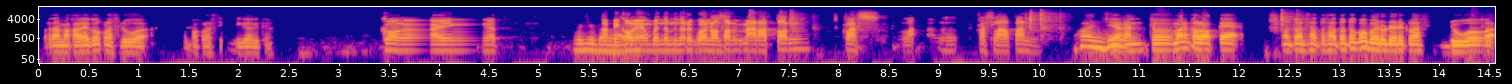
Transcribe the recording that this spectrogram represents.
Pertama kali gua kelas 2 apa kelas 3 gitu. Gue nggak inget. Gue juga. Tapi kalau yang bener-bener gue nonton maraton kelas la- kelas 8. Wah, anjir. Iya kan? Cuman kalau kayak nonton satu-satu tuh gua baru dari kelas 2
